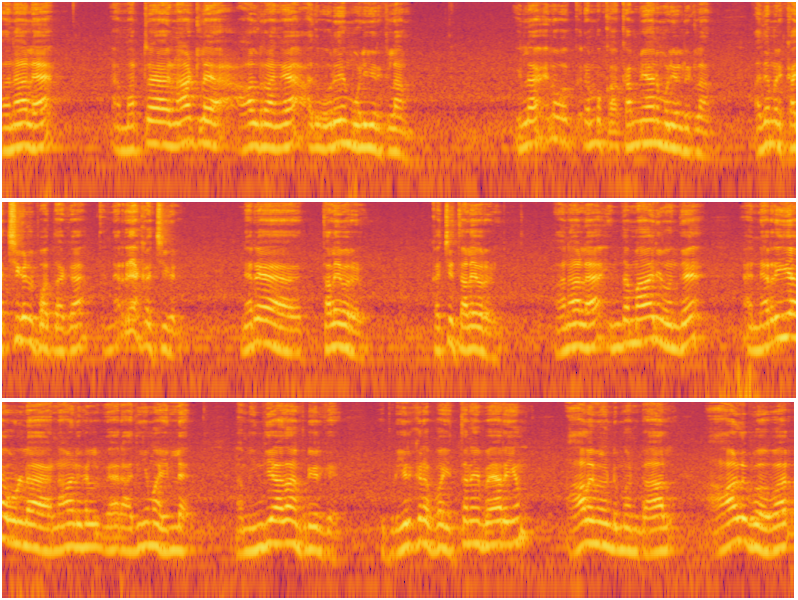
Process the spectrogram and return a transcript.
அதனால் மற்ற நாட்டில் ஆள்றாங்க அது ஒரே மொழி இருக்கலாம். இல்லை இல்லை ரொம்ப கம்மியான மொழிகள் இருக்கலாம். அதே மாதிரி கட்சிகள் பார்த்தாக்கா நிறைய கட்சிகள் நிறைய தலைவர்கள் கட்சி தலைவர்கள். அதனால் இந்த மாதிரி வந்து நிறையா உள்ள நாடுகள் வேறு அதிகமாக இல்லை. நம்ம இந்தியா தான் இப்படி இருக்குது இப்படி இருக்கிறப்ப இத்தனை பேரையும் ஆள வேண்டுமென்றால் ஆளுபவர்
